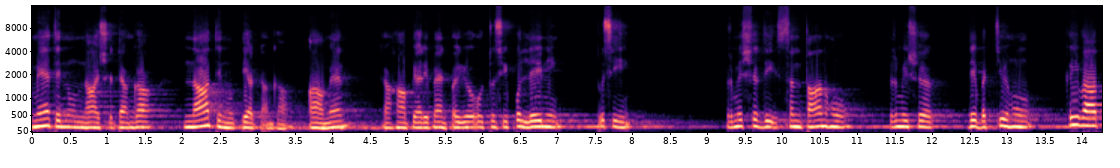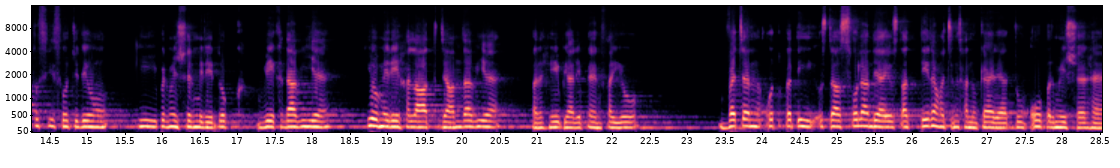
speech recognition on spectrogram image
ਮੈਂ ਤੈਨੂੰ ਨਾ ਛੱਡਾਂਗਾ, ਨਾ ਤੈਨੂੰ ਤਿਆਟਾਂਗਾ ਆਮੈਨ। ਤਾਂ ਹਾਂ ਪਿਆਰੇ ਭੈਣ ਭਾਈਓ, ਉਹ ਤੁਸੀਂ ਭੁੱਲੇ ਨਹੀਂ। ਤੁਸੀਂ ਪਰਮੇਸ਼ਰ ਦੀ ਸੰਤਾਨ ਹੋ, ਪਰਮੇਸ਼ਰ ਦੇ ਬੱਚੇ ਹੋ। ਕਈ ਵਾਰ ਤੁਸੀਂ ਸੋਚਦੇ ਹੋ ਕਿ ਪਰਮੇਸ਼ਰ ਮੇਰੇ ਦੁੱਖ ਵੇਖਦਾ ਵੀ ਹੈ, ਕਿ ਉਹ ਮੇਰੇ ਹਾਲਾਤ ਜਾਣਦਾ ਵੀ ਹੈ। ਪਰ हे ਪਿਆਰੇ ਭੈਣ ਭਾਈਓ ਵਚਨ ਉਤਪਤੀ ਉਸ ਦਾ 16 ਅਧਿਆਇ ਉਸ ਦਾ 13 ਵਚਨ ਸਾਨੂੰ ਕਹਿ ਰਿਹਾ ਤੂੰ ਉਹ ਪਰਮੇਸ਼ਰ ਹੈ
